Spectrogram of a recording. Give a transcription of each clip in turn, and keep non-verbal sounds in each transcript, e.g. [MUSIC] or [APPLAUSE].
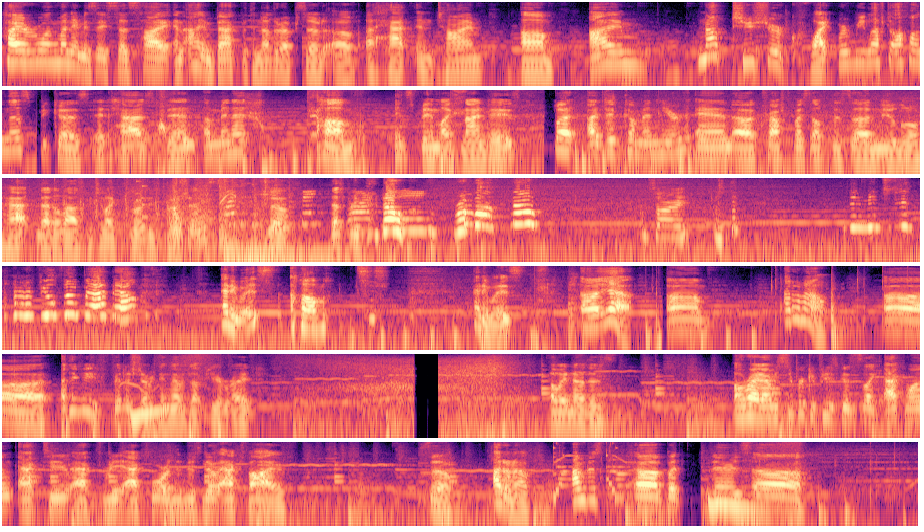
Hi everyone, my name is Ace Says Hi, and I am back with another episode of A Hat in Time. Um, I'm not too sure quite where we left off on this, because it has been a minute. Um, it's been like nine days, but I did come in here and uh, craft myself this uh, new little hat that allows me to like throw these potions. So, that's pretty- No! Roomba! No! I'm sorry. [LAUGHS] I didn't mean to. I feel so bad now. Anyways, um, [LAUGHS] anyways, uh, yeah, um, I don't know. Uh, I think we finished everything that was up here, right? Oh wait, no, there's. Oh right, I was super confused because it's like Act One, Act Two, Act Three, Act Four, and then there's no Act Five. So, I don't know. I'm just, uh, but there's, uh.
